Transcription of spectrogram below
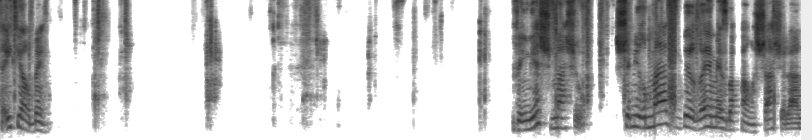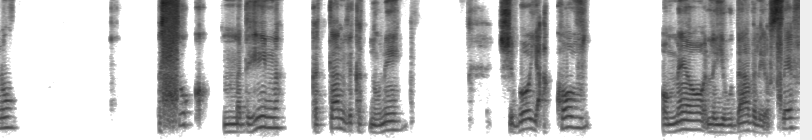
טעיתי הרבה. ואם יש משהו שנרמז ברמז בפרשה שלנו, פסוק מדהים, קטן וקטנוני, שבו יעקב אומר ליהודה וליוסף,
